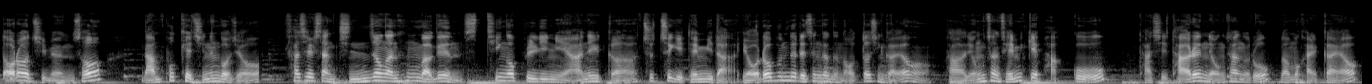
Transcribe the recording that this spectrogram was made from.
떨어지면서 난폭해지는 거죠. 사실상 진정한 흑막은 스팅어 플린이 아닐까 추측이 됩니다. 여러분들의 생각은 어떠신가요? 자, 영상 재밌게 봤고 다시 다른 영상으로 넘어갈까요?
